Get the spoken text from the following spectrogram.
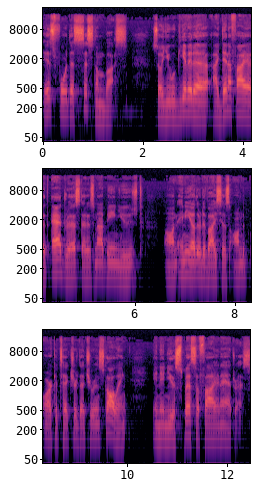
is for the system bus. So you will give it a identify an address that is not being used on any other devices on the architecture that you're installing, and then you specify an address.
